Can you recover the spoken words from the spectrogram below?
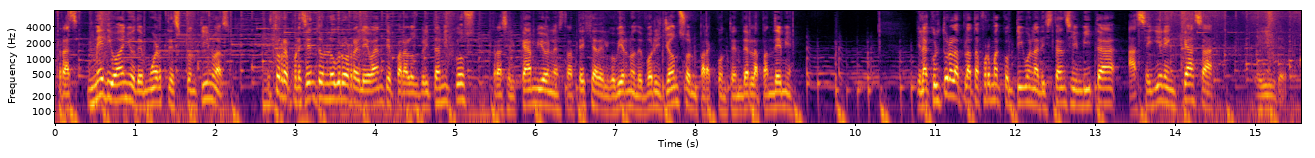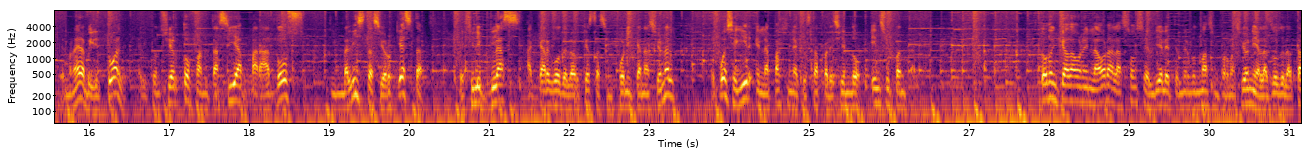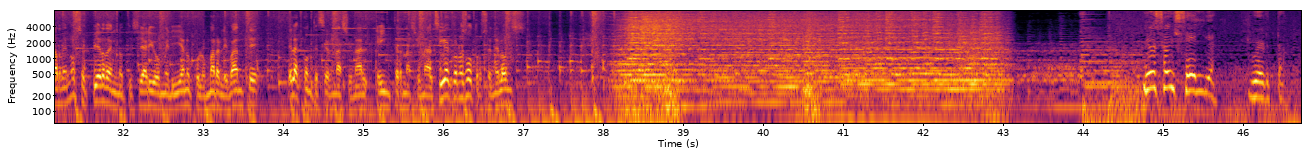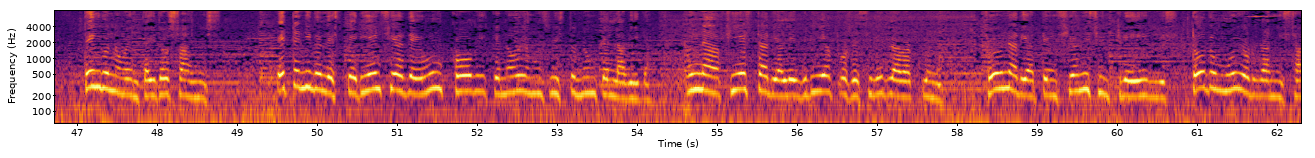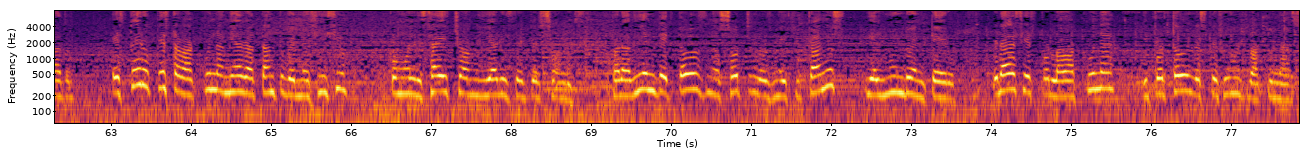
tras medio año de muertes continuas. Esto representa un logro relevante para los británicos tras el cambio en la estrategia del gobierno de Boris Johnson para contender la pandemia. Y la cultura, la plataforma Contigo en la Distancia invita a seguir en casa y de, de manera virtual el concierto Fantasía para dos timbalistas y orquesta de Philip Glass a cargo de la Orquesta Sinfónica Nacional. Lo puede seguir en la página que está apareciendo en su pantalla. Todo en cada hora en la hora, a las 11 del día le tendremos más información y a las 2 de la tarde no se pierda el noticiario meridiano con lo más relevante del acontecer nacional e internacional. Siga con nosotros en el 11. Yo soy Celia Huerta, tengo 92 años. He tenido la experiencia de un COVID que no habíamos visto nunca en la vida. Una fiesta de alegría por recibir la vacuna. Fue una de atenciones increíbles, todo muy organizado. Espero que esta vacuna me haga tanto beneficio como les ha hecho a millares de personas, para bien de todos nosotros los mexicanos y el mundo entero. Gracias por la vacuna y por todos los que fuimos vacunados.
